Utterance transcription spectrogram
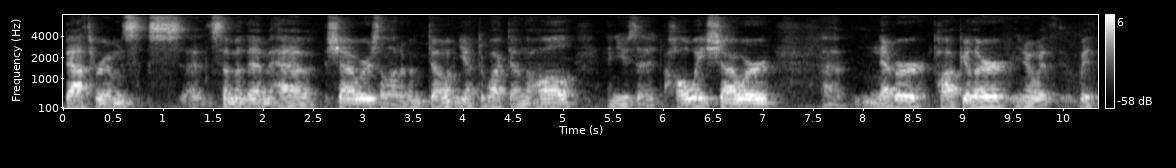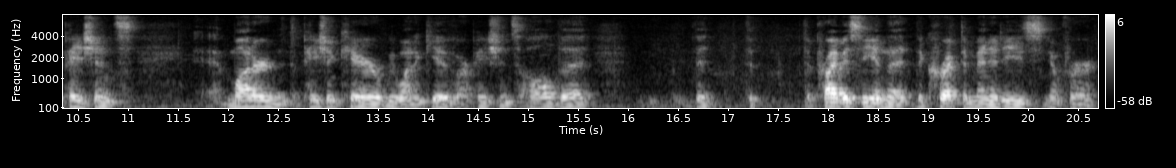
Bathrooms, uh, some of them have showers, a lot of them don't. You have to walk down the hall and use a hallway shower. Uh, never popular, you know, with with patients. Modern patient care, we want to give our patients all the the the, the privacy and the, the correct amenities, you know, for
